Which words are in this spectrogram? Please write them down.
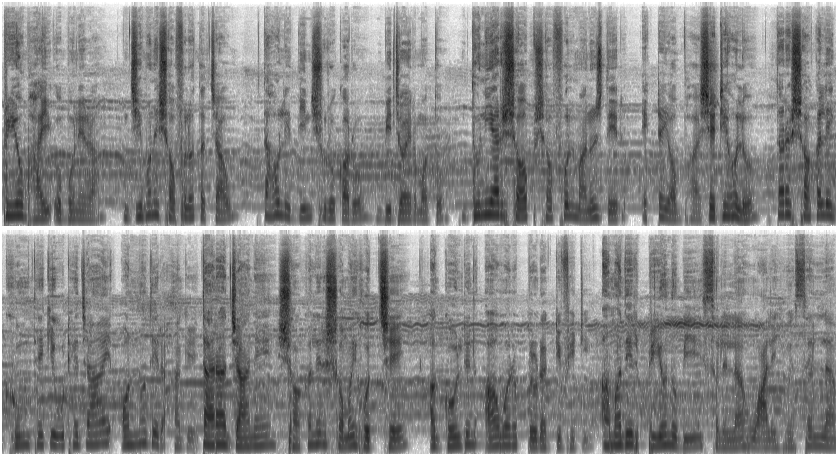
প্রিয় ভাই ও বোনেরা, জীবনে সফলতা চাও? তাহলে দিন শুরু করো বিজয়ের মতো। দুনিয়ার সব সফল মানুষদের একটাই অভ্যাস, সেটি হলো তারা সকালে ঘুম থেকে উঠে যায় অন্যদের আগে। তারা জানে সকালের সময় হচ্ছে a golden hour of productivity আমাদের প্রিয় নবী সাল্লাহ আলহিহাসাল্লাম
